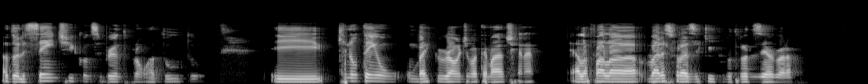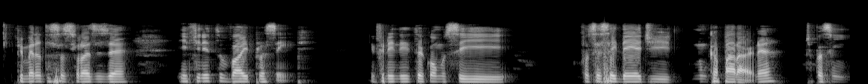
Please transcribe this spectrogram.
adolescente, quando você pergunta para um adulto e que não tem um, um background de matemática, né? Ela fala várias frases aqui que eu vou traduzir agora. A primeira dessas frases é: Infinito vai para sempre. Infinito é como se fosse essa ideia de nunca parar, né? Tipo assim,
